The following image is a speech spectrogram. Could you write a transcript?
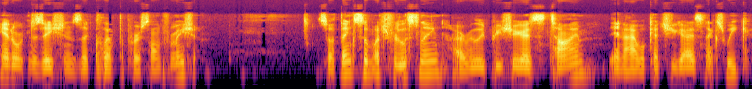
and organizations that collect the personal information. So thanks so much for listening. I really appreciate you guys' time, and I will catch you guys next week.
